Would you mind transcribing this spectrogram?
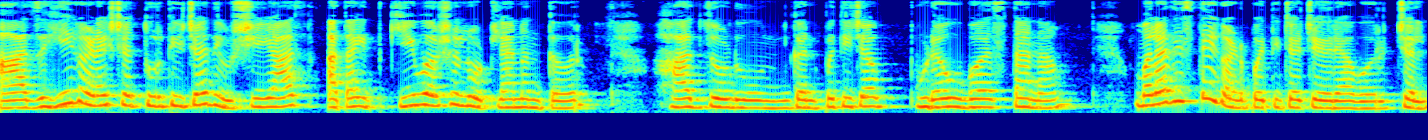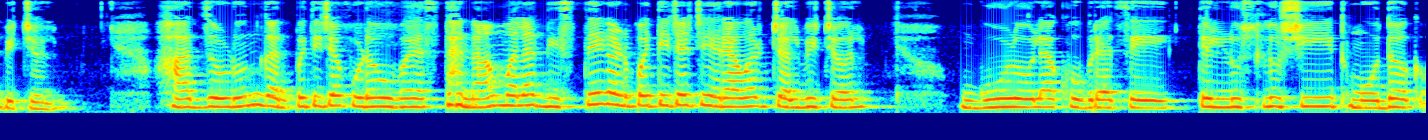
आजही गणेश चतुर्थीच्या दिवशी आज आता इतकी वर्ष लोटल्यानंतर हात जोडून गणपतीच्या पुढं उभं असताना मला दिसते गणपतीच्या चेहऱ्यावर चलबिचल. हात जोडून गणपतीच्या पुढं उभं असताना मला दिसते गणपतीच्या चेहऱ्यावर चलबिचल. गुळ ओल्या खोबऱ्याचे ते लुसलुशीत मोदक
